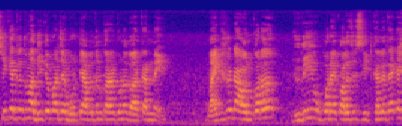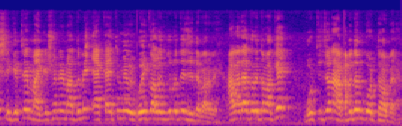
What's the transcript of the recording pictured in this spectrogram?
সেক্ষেত্রে তোমার দ্বিতীয় পর্যায়ে ভর্তি আবেদন করার কোনো দরকার নেই। মাইগ্রেশনটা অন করো, যদি উপরে কলেজে সিট খালি থাকে, সেক্ষেত্রে মাইগ্রেশনের মাধ্যমে একাই তুমি ওই কলেজগুলোতে যেতে পারবে। আলাদা করে তোমাকে ভর্তির জন্য আবেদন করতে হবে না।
